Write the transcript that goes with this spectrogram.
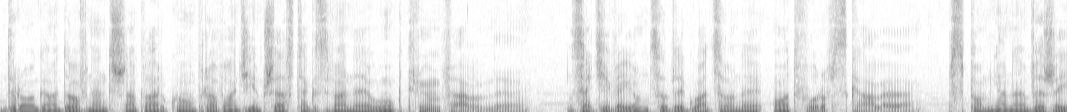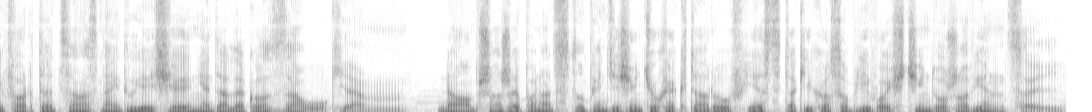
Droga do wnętrza parku prowadzi przez tak zwany łuk triumfalny, zadziwiająco wygładzony otwór w skale. Wspomniana wyżej forteca znajduje się niedaleko za łukiem. Na obszarze ponad 150 hektarów jest takich osobliwości dużo więcej.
